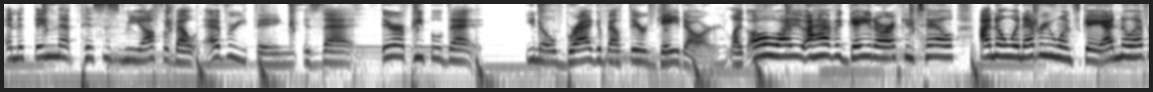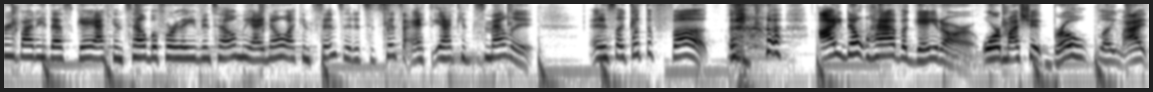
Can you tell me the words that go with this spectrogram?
And the thing that pisses me off about everything is that there are people that you know, brag about their gaydar. Like, oh, I, I have a gaydar. I can tell. I know when everyone's gay. I know everybody that's gay. I can tell before they even tell me. I know. I can sense it. It's a sense. I, I can smell it. And it's like, what the fuck? I don't have a gaydar or my shit broke. Like, I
